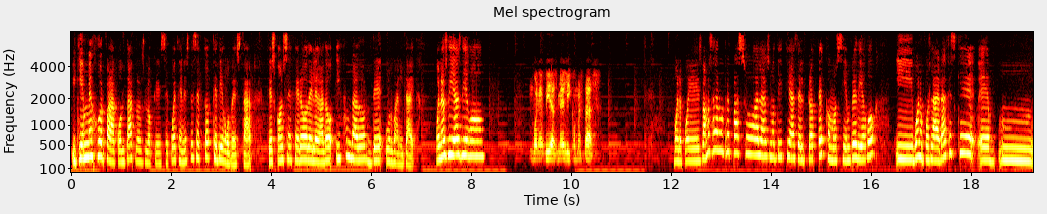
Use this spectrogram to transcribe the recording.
¿Y quién mejor para contarnos lo que se cuece en este sector que Diego Bestar, que es consejero delegado y fundador de Urbanitae? Buenos días, Diego. Buenos días, Meli, ¿cómo estás? Bueno, pues vamos a dar un repaso a las noticias del PropTech, como siempre, Diego. Y bueno, pues la verdad es que eh, mm,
